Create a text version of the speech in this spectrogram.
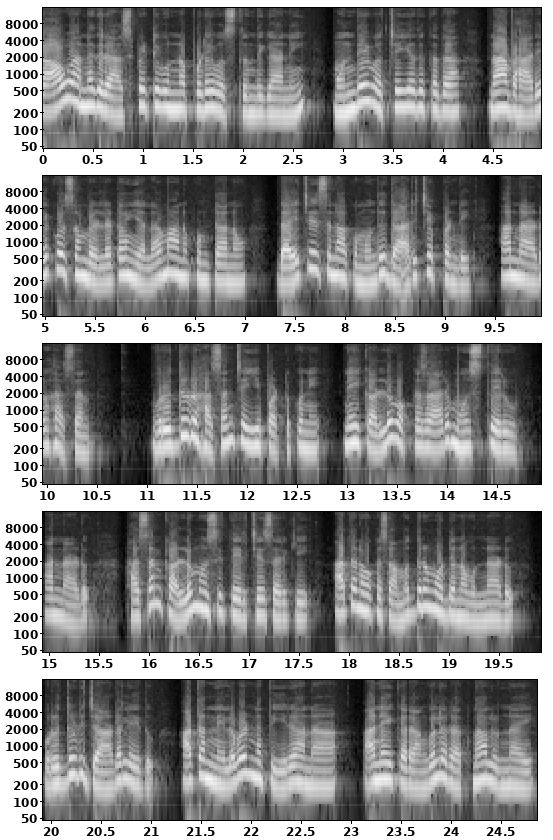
చావు అన్నది రాసిపెట్టి ఉన్నప్పుడే వస్తుంది గాని ముందే వచ్చేయదు కదా. నా భార్య కోసం వెళ్ళటం ఎలా మానుకుంటాను? దయచేసి నాకు ముందు దారి చెప్పండి అన్నాడు హసన్. వృద్ధుడు హసన్ చెయ్యి పట్టుకుని నీ కళ్ళు ఒక్కసారి మూసి తెరువు అన్నాడు. హసన్ కళ్ళు మూసి తెరిచేసరికి అతను ఒక సముద్రం ఒడ్డున ఉన్నాడు. వృద్ధుడి జాడలేదు అతను నిలబడిన తీరాన అనేక రంగుల రత్నాలున్నాయి.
